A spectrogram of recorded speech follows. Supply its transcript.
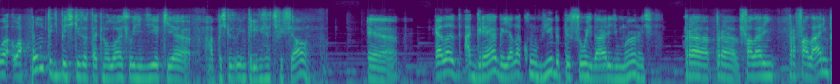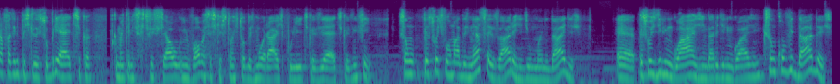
a, a, ponta de pesquisa tecnológica hoje em dia, que é a pesquisa de inteligência artificial, é, ela agrega e ela convida pessoas da área de humanas para falarem para falarem para fazerem pesquisas sobre ética porque uma inteligência artificial envolve essas questões todas morais políticas e éticas enfim. São pessoas formadas nessas áreas de humanidades é, pessoas de linguagem da área de linguagem que são convidadas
